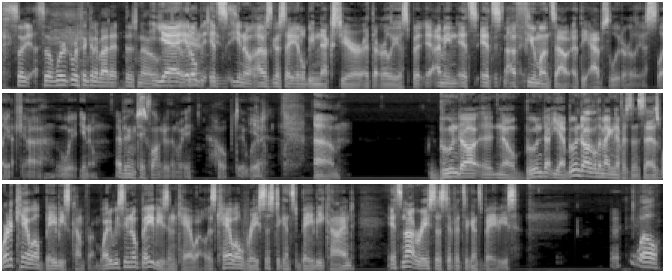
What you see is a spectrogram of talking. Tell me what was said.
So yeah, so we're we're thinking about it. There's no yeah, there's no it'll be. It's you know, I was gonna say it'll be next year at the earliest, but I mean, it's it's, a few months out at the absolute earliest. Like, uh, we, you know, everything takes longer than we hoped it would. Boondog, uh, no, Boondog, yeah, Boondoggle the Magnificent says, where do KOL babies come from? Why do we see no babies in KOL? Is KOL racist against baby kind? It's not racist if it's against babies. Well,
